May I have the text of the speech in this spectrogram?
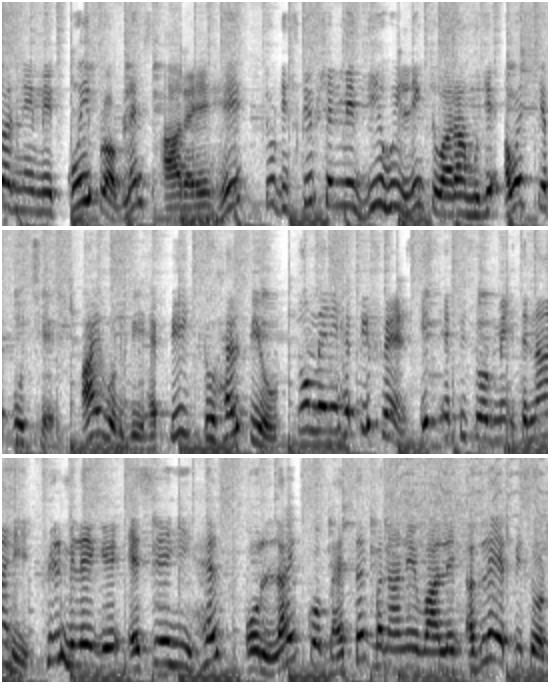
करने में कोई प्रॉब्लम्स आ रहे हैं तो डिस्क्रिप्शन में दी हुई लिंक द्वारा मुझे अवश्य पूछे। I would be happy to help you तो मेरे हैप्पी फ्रेंड्स इस एपिसोड में इतना ही। फिर मिलेंगे ऐसे ही हेल्थ और लाइफ को बेहतर बनाने वाले अगले एपिसोड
